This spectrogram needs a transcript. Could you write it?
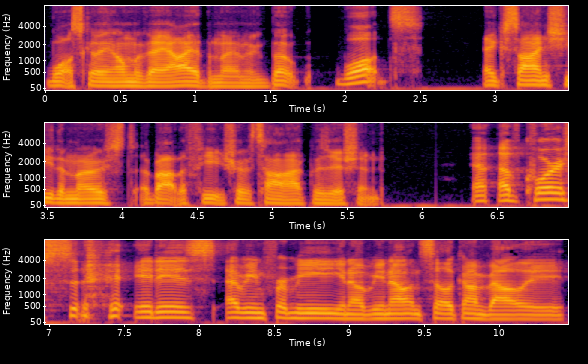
what's going on with AI at the moment. But what excites you the most about the future of talent acquisition? of course, it is. I mean, for me, you know, being out in Silicon Valley,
